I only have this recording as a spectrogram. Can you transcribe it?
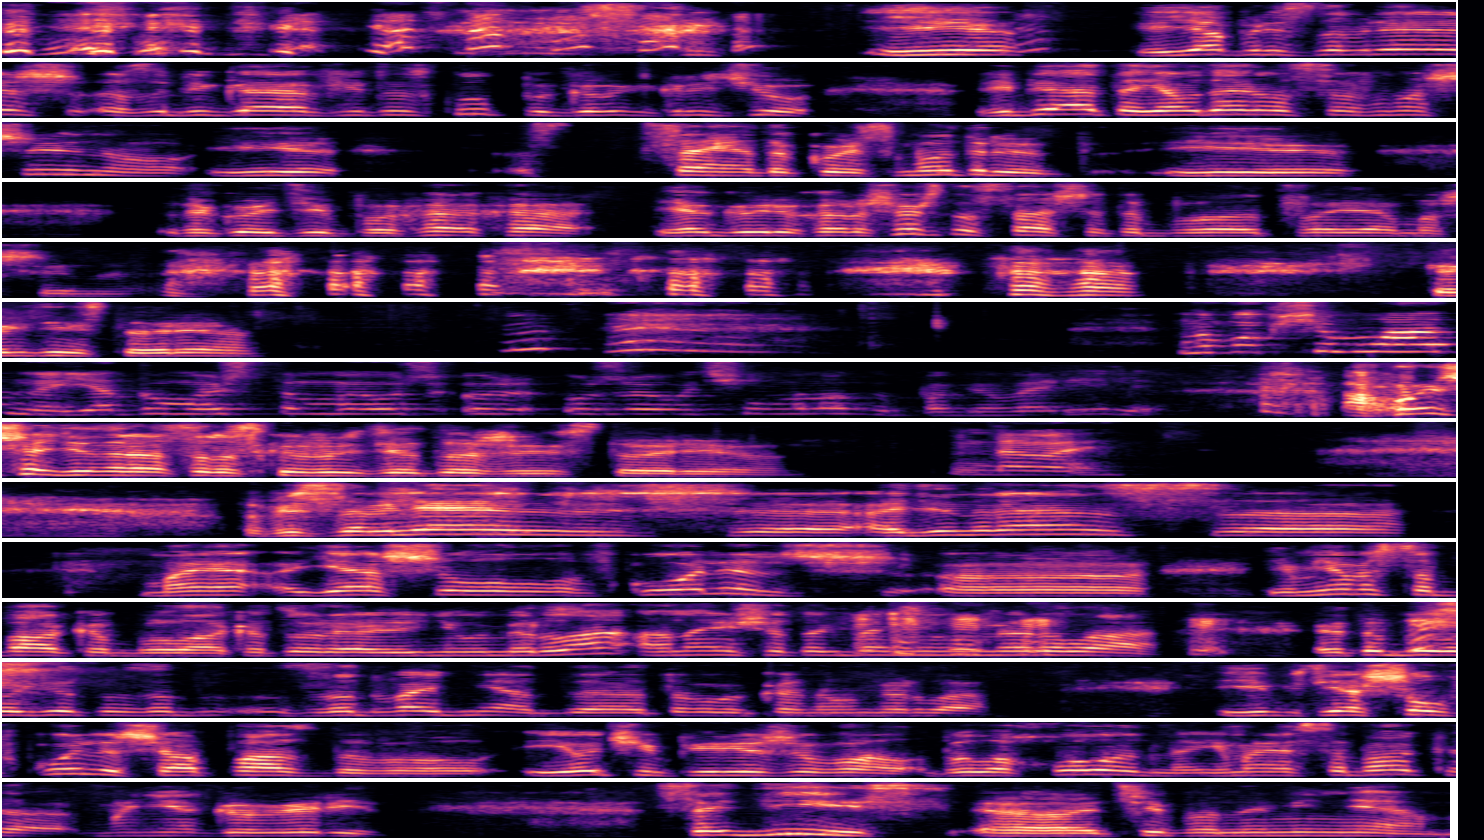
И, и я, представляешь, забегаю в фитнес-клуб и кричу, ребята, я ударился в машину. И Саня такой смотрит и такой типа, ха-ха. Я говорю, хорошо, что, Саша, это была твоя машина. Как тебе история? Ну, в общем, ладно. Я думаю, что мы уже, уже очень много поговорили. А хочешь один раз расскажу тебе тоже историю? Давай. Представляешь, э, один раз э, моя, я шел в колледж, э, и у меня собака была, которая не умерла, она еще тогда не умерла. Это было где-то за, за два дня до того, как она умерла. И я шел в колледж, опаздывал, и очень переживал. Было холодно, и моя собака мне говорит, садись, э, типа, на меня.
